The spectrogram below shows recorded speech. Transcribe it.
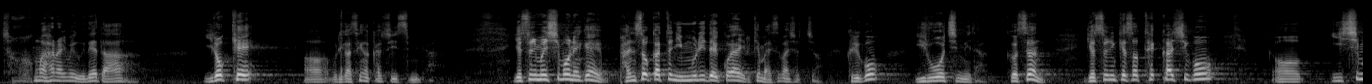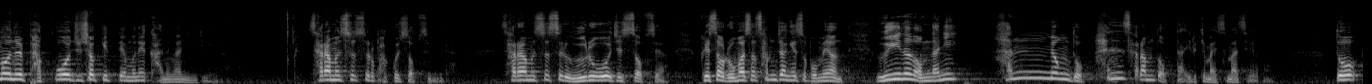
정말 하나님의 은혜다. 이렇게 어, 우리가 생각할 수 있습니다. 예수님은 시몬에게 반석 같은 인물이 될 거야 이렇게 말씀하셨죠. 그리고 이루어집니다. 그것은 예수님께서 택하시고 어, 이 시몬을 바꾸어 주셨기 때문에 가능한 일이에요. 사람은 스스로 바꿀 수 없습니다. 사람은 스스로 의로워질 수 없어요. 그래서 로마서 3장에서 보면 의인은 없나니 한 명도 한 사람도 없다 이렇게 말씀하세요. 또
